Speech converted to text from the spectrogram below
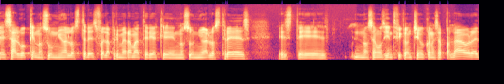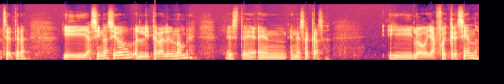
Es algo que nos unió a los tres, fue la primera materia que nos unió a los tres. Este, nos hemos identificado un chingo con esa palabra, etcétera. Y así nació literal el nombre este, en, en esa casa. Y luego ya fue creciendo,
